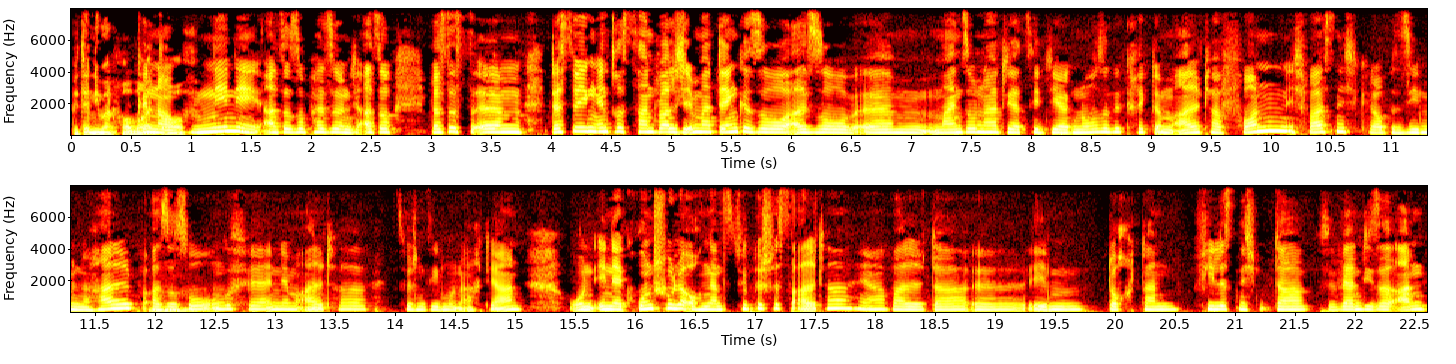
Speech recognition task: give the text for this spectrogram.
Wird ja niemand vorbereitet genau. auf. Nee, nee, also so persönlich. Also das ist ähm, deswegen interessant, weil ich immer denke, so, also ähm, mein Sohn hat jetzt die Diagnose gekriegt im Alter von, ich weiß nicht, ich glaube siebeneinhalb, also so ungefähr in dem Alter, zwischen sieben und acht Jahren. Und in der Grundschule auch ein ganz typisches Alter, ja, weil da äh, eben doch dann vieles nicht, da werden diese An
